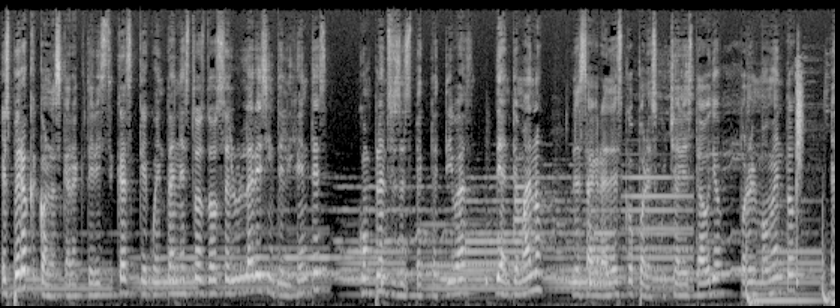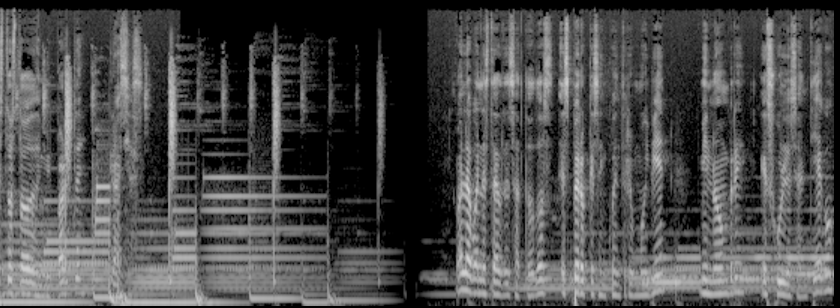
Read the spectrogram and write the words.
espero que con las características que cuentan estos dos celulares inteligentes cumplan sus expectativas de antemano. Les agradezco por escuchar este audio. Por el momento, esto es todo de mi parte. Gracias. Hola, buenas tardes a todos. Espero que se encuentren muy bien. Mi nombre es Julio Santiago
